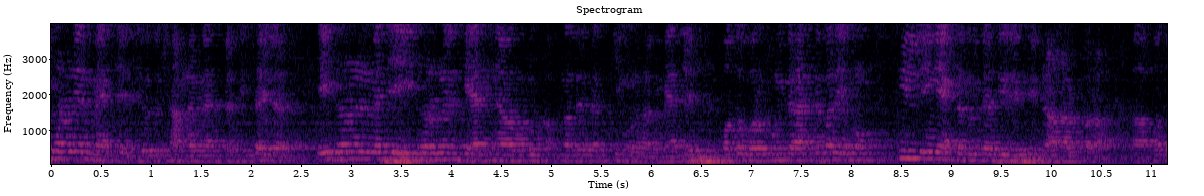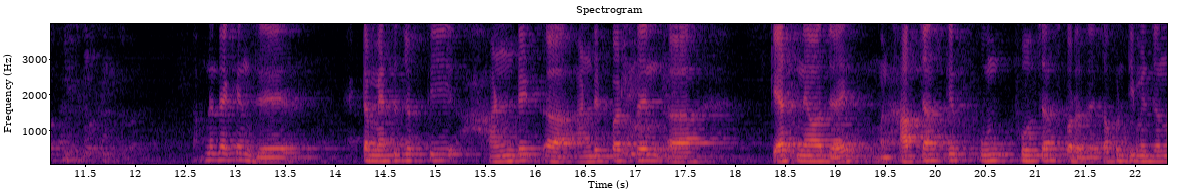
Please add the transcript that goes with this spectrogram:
ধরনের ম্যাচে যেহেতু সামনের ম্যাচটা ডিসাইডার এই ধরনের ম্যাচে এই ধরনের ক্যাচ নেওয়াগুলো আপনাদের কাছে কি মনে হয়? ম্যাচে কত বড় ভূমিকা রাখতে পারে এবং ফিল্ডিং একটা দুইটা ডিরেক্টলি রান আউট করা ইম্পর্টেন্ট হতে পারে? আপনি দেখেন যে একটা ম্যাচে যদি হান্ড্রেড হান্ড্রেড পার্সেন্ট ক্যাচ নেওয়া যায় মানে হাফ চান্সকে ফুল ফুল চান্স করা যায়, তখন টিমের জন্য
